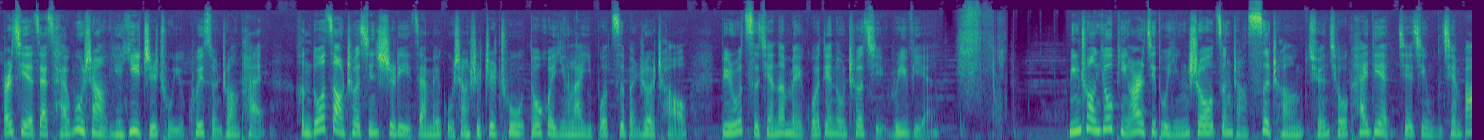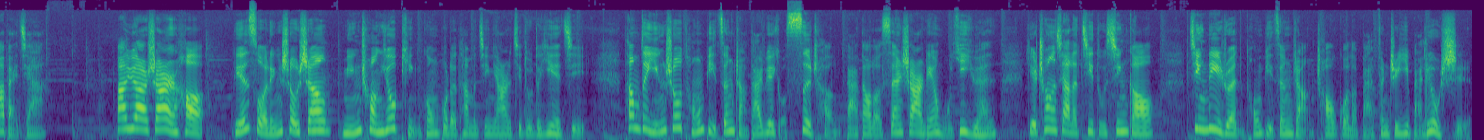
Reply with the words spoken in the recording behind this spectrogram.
而且在财务上也一直处于亏损状态。很多造车新势力在美股上市之初都会迎来一波资本热潮，比如此前的美国电动车企 Rivian。名创优品二季度营收增长四成，全球开店接近五千八百家。八月二十二号。连锁零售商名创优品公布了他们今年二季度的业绩，他们的营收同比增长大约有四成，达到了三十二点五亿元，也创下了季度新高。净利润同比增长超过了百分之一百六十。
